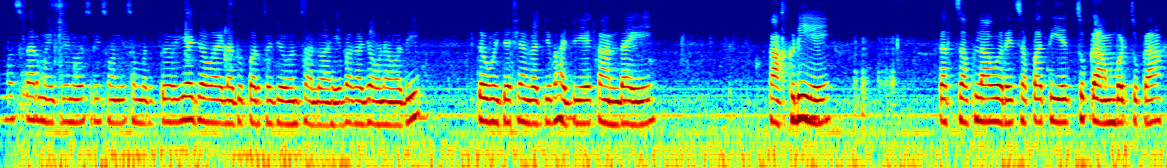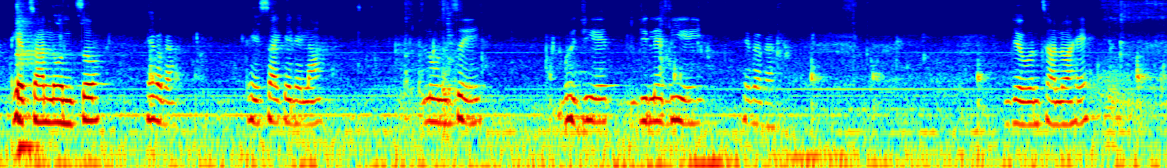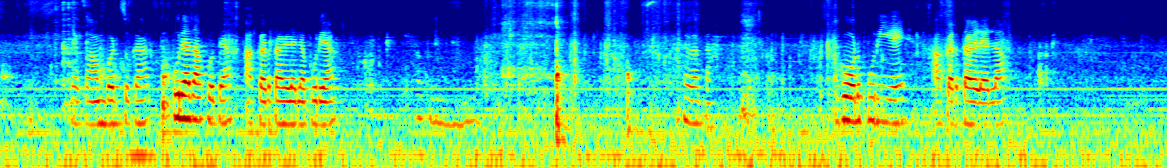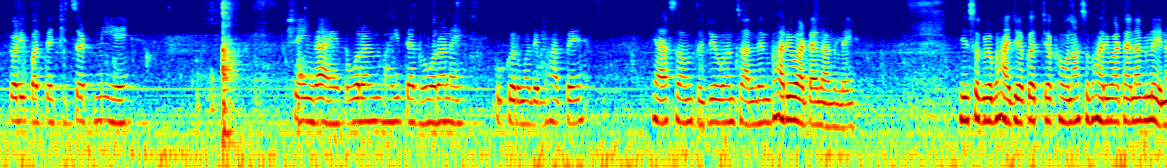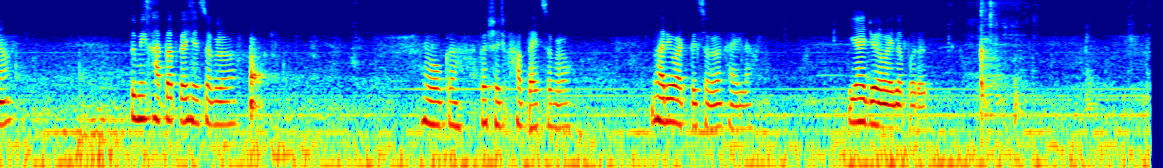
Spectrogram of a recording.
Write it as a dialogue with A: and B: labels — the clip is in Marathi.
A: नमस्कार मैत्रीण व श्री स्वामी समर्थ. या जेवायला दुपारचं जेवण चालू आहे. बघा जेवणामध्ये चवळीच्या शेंगाची भाजी आहे कांदा आहे काकडी आहे कच्चा फ्लावर आहे चपाती आहे चुका आंबट चुका ठेचा लोणचं. हे बघा ठेचा केलेला लोणचं आहे भजी आहे जिलेबी आहे. हे बघा जेवण चालू आहे. त्याचा आंबट चुका. पुऱ्या दाखवत्या आकार तळलेल्या पुऱ्या. हे बघा. गोड पुरी आहे आकार तळलेला. कढीपत्त्याची चटणी आहे. शेंगा आहेत वरण भाई त्यात वरण आहे. कुकरमध्ये भात आहे. हे असं आमचं जेवण चाललंय आणि भारी वाटायला लागलंय. हे सगळं भाज्या कच्च्या खाऊन असं भारी वाटायला लागलंय ना. तुम्ही खातात का हे सगळं? हो का? कशा खातायत सगळं? भारी वाटते सगळं खायला. या जेवायला परत.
